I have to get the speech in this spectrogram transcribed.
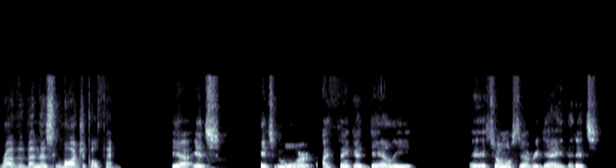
rather than this logical thing. Yeah, it's it's more, I think, a daily. It's almost every day that it's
